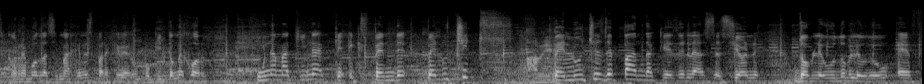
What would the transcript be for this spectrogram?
si corremos las imágenes para que vean un poquito mejor, una máquina que expende peluchitos. Peluches de panda, que es de la asociación WWF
